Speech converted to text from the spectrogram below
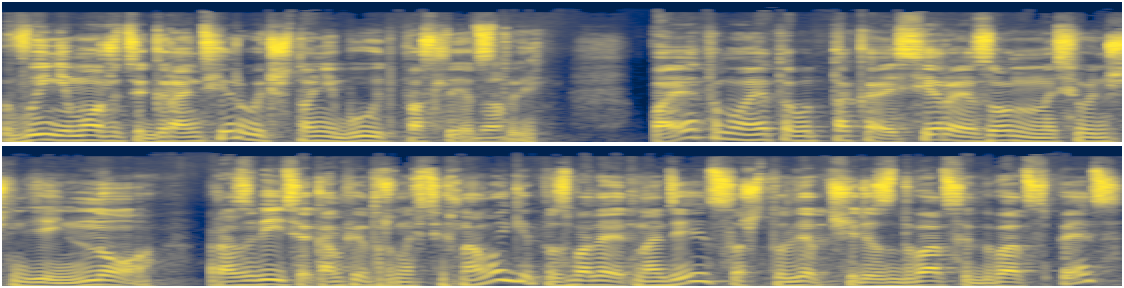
вы не можете гарантировать, что не будет последствий. Да. Поэтому это вот такая серая зона на сегодняшний день. Но развитие компьютерных технологий позволяет надеяться, что лет через 20-25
